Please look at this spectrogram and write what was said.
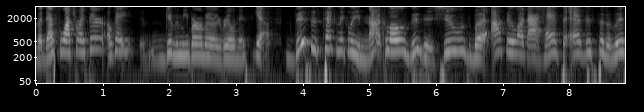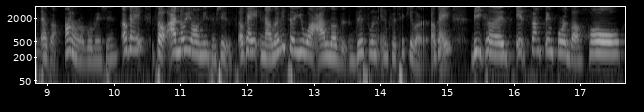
that swatch right there, okay, giving me Burberry realness. Yeah, this is technically not clothes. This is shoes, but I feel like I had to add this to the list as an honorable mention. Okay, so I know y'all need some shoes. Okay, now let me tell you why I love this one in particular. Okay, because it's something for the whole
